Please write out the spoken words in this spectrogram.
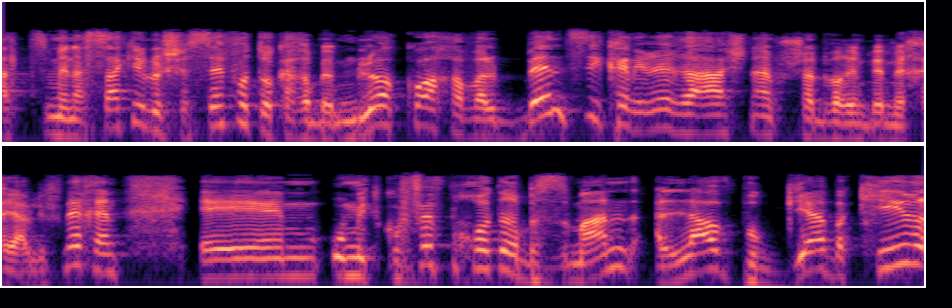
את מנסה כאילו לשסף אותו ככה במלוא הכוח, אבל בנצי כנראה ראה שניים שלושה דברים בימי חייו לפני כן, אמ, הוא מתכופף פחות או יותר בזמן, הלאו פוגע בקיר,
